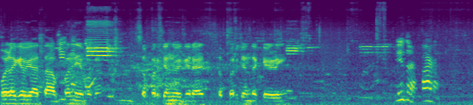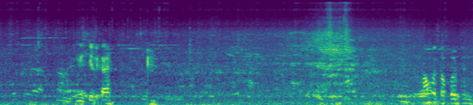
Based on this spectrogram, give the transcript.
फळं घेऊया आता आपण हे बघा सफरचंद वगैरे आहेत सफरचंद केळी निखिल काय हा सफरचंद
